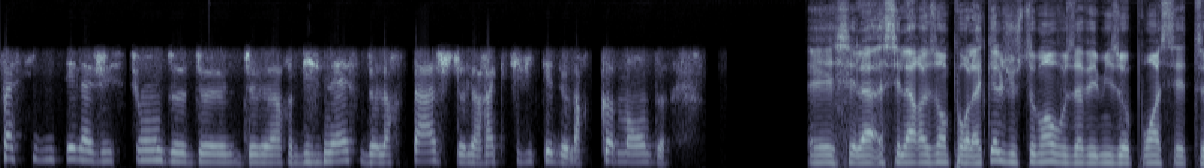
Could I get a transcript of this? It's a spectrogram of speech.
faciliter la gestion de, leur business, de leurs tâches, de leur activité, de leurs commandes. Et c'est la, raison pour laquelle justement vous avez mis au point cette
